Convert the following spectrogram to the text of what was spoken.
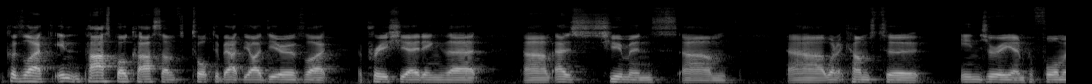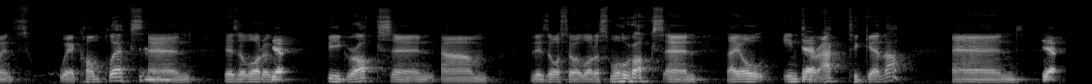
because, like, in past podcasts, I've talked about the idea of like appreciating that um, as humans, um, uh, when it comes to injury and performance, we're complex mm-hmm. and there's a lot of yep. big rocks and um, there's also a lot of small rocks and they all interact yep. together. And yep.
